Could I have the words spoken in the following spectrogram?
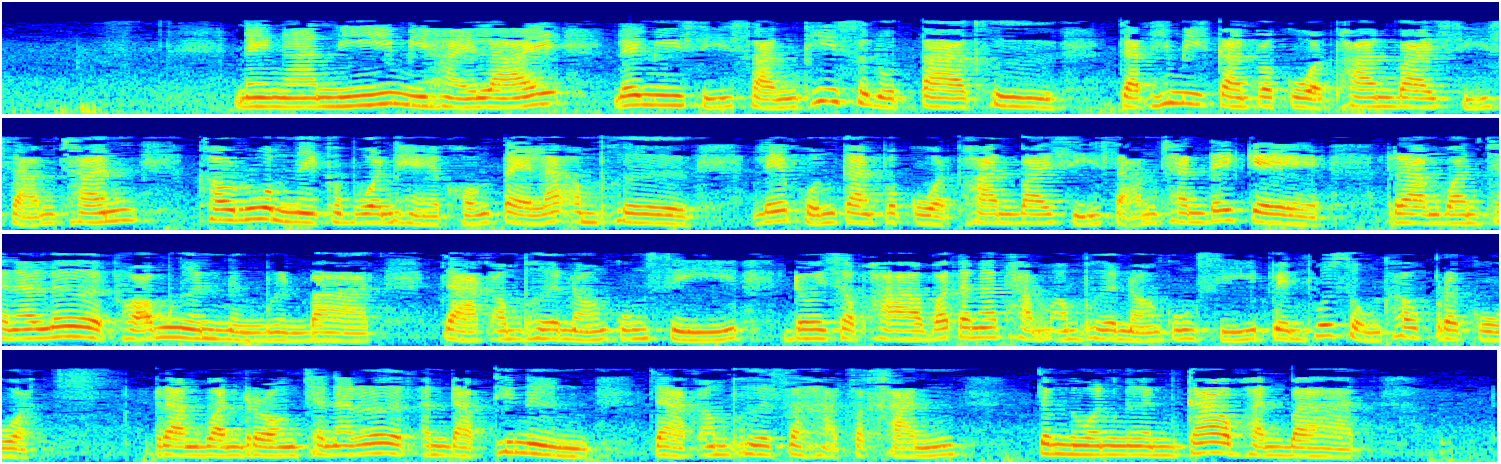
ในงานนี้มีไฮไลท์และมีสีสันที่สะดุดตาคือ จัดให้มีการประกวดพานบายสีสามชั้น เข้าร่วมในขบวนแห่ของแต่ละอำเภอ และผลการประกวดพานบายสีสามชั้นได้แก่ รางวัลชนะเลิศพร้อมเงินหนึ่งหมื่นบาท จากอำเภอหนองกรุงศรีโดยสภาวัฒนธรรมอำเภอหนองกรุงศรีเป็นผู้ส่งเข้าประกวด รางวัลรองชนะเลิศอันดับที่หนึ่งจากอำเภอสหัสขันธ์จำนวนเงิน 9,000 บาท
